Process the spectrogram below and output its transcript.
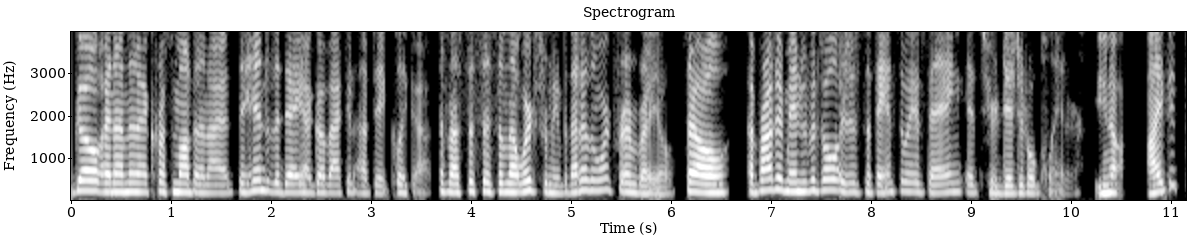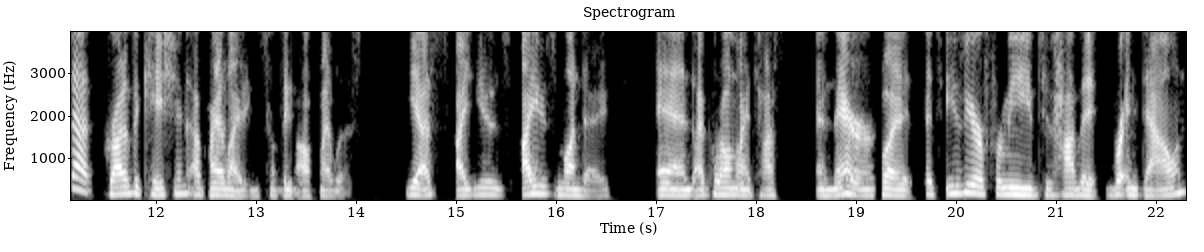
go and then I cross them off and I, at the end of the day, I go back and update ClickUp. And that's the system that works for me, but that doesn't work for everybody else. So a project management tool is just a fancy way of saying it's your digital planner. You know, I get that gratification of highlighting something off my list. Yes, I use, I use Monday and I put all my tasks in there, but it's easier for me to have it written down.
